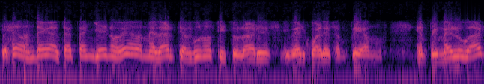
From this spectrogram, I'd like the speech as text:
Esa bandeja está tan lleno. Déjame darte algunos titulares y ver cuáles ampliamos. En primer lugar,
